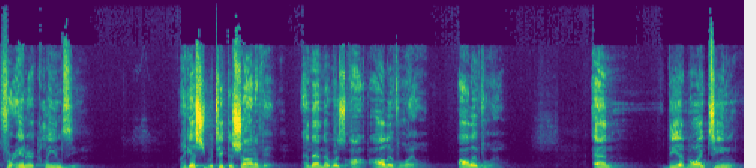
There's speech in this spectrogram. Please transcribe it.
for inner cleansing. I guess you would take a shot of it. And then there was olive oil, olive oil. And the anointing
